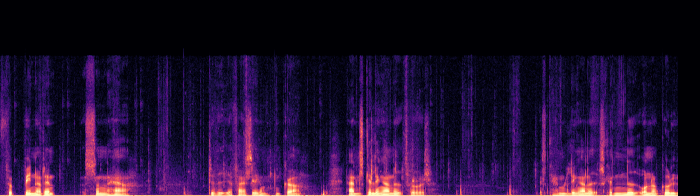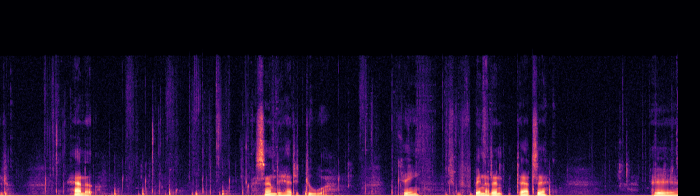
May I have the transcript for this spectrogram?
Forbinder den sådan her. Det ved jeg faktisk ikke, om den gør. Nej, den skal længere ned for et. Jeg skal have den længere ned. Jeg skal have den ned under gulvet. Herned. Se om det her det dur. Okay. Hvis vi forbinder den dertil. Øh,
